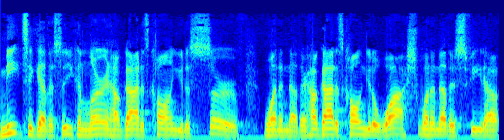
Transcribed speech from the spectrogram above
Meet together so you can learn how God is calling you to serve one another, how God is calling you to wash one another's feet, how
